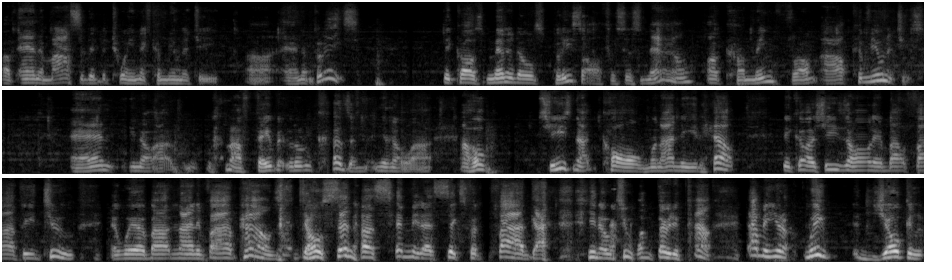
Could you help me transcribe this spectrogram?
of animosity between the community uh, and the police because many of those police officers now are coming from our communities. And, you know, I, my favorite little cousin, you know, I hope she's not called when I need help because she's only about five feet two and we're about 95 pounds. Don't send her, send me that six foot five guy, you know, 230 pounds. I mean, you know, we joke and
